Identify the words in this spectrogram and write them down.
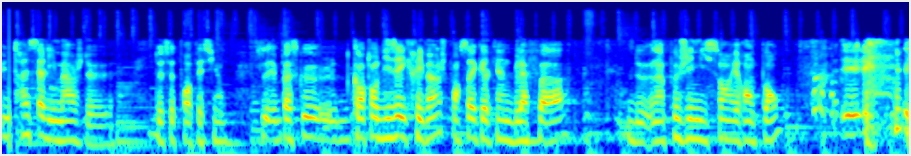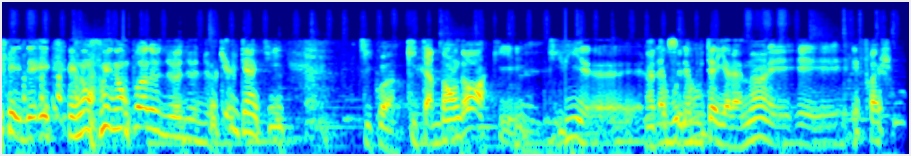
une très sale image de, de cette profession. C'est Parce que quand on disait écrivain, je pensais à quelqu'un de blafard, de- d'un peu gémissant et rampant. Et, et- et- et non, et non pas de, de- de- de quelqu'un qui, Qui quoi? qui tape dans le gras, qui, qui vit euh, la, bouteille à la main et, et, et fraîchement.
